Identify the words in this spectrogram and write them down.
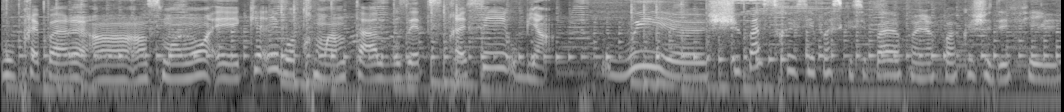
Vous préparez en, en ce moment et quel est votre mental? Vous êtes stressé ou bien? Oui, euh, je suis pas stressée parce que c'est pas la première fois que je défile.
